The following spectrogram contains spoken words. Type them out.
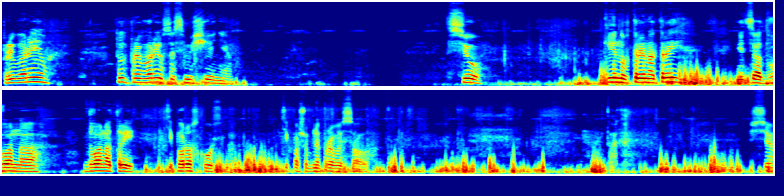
Приварив. Тут приварив зі сміщенням. Все. Кинув 3 на 3 і ця 2 на 2 на 3. Типа розкосик. Типа, щоб не провисало. Так. Все.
